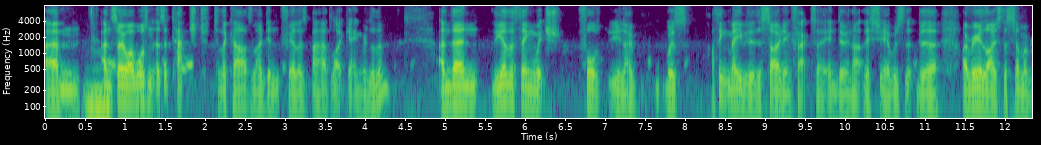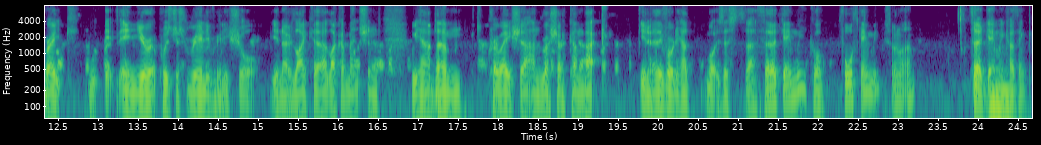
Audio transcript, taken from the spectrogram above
um, mm. and so I wasn't as attached to the cards, and I didn't feel as bad like getting rid of them. And then the other thing, which for you know was I think maybe the deciding factor in doing that this year was that the I realised the summer break in Europe was just really really short. You know, like uh, like I mentioned, we had um, Croatia and Russia come back. You know, they've already had what is this third game week or fourth game week, something like that. Third game week, mm. I think.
